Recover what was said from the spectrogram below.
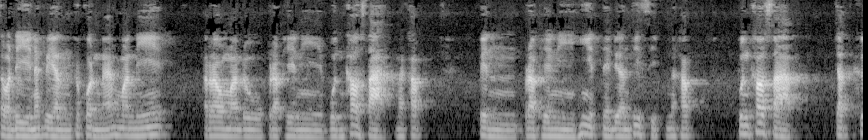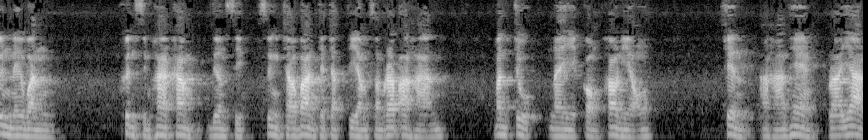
สวัสดีนักเรียนทุกคนนะ วันนี้เรามาดูประเพณีบุญข้าวสากนะครับ เป็นประเพณีฮีตในเดือนที่ 10 นะครับ บุญข้าวสากจัดขึ้นในวันขึ้น 15ค่ำเดือน 10 ซึ่งชาวบ้านจะจัดเตรียมสำหรับอาหาร บรรจุในกล่องข้าวเหนียว เช่น อาหารแห้งปลาย่าง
